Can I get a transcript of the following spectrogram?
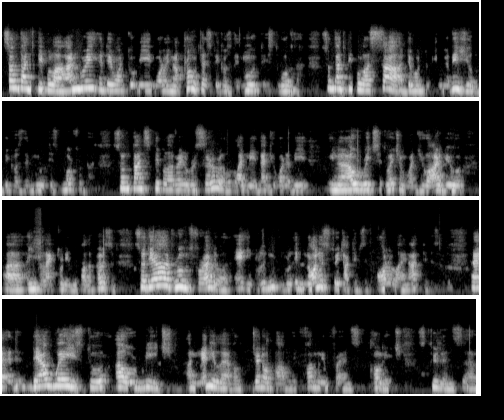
Sometimes people are angry and they want to be more in a protest because the mood is towards that. Sometimes people are sad, they want to be in a visual because the mood is more for that. Sometimes people are very reserved, like me, then you want to be in an outreach situation when you argue uh, intellectually with other person. So there are rooms for everyone, eh, including, including non-street activism, online activism. Uh, there are ways to outreach on many levels, general public, family and friends, college, students, uh,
